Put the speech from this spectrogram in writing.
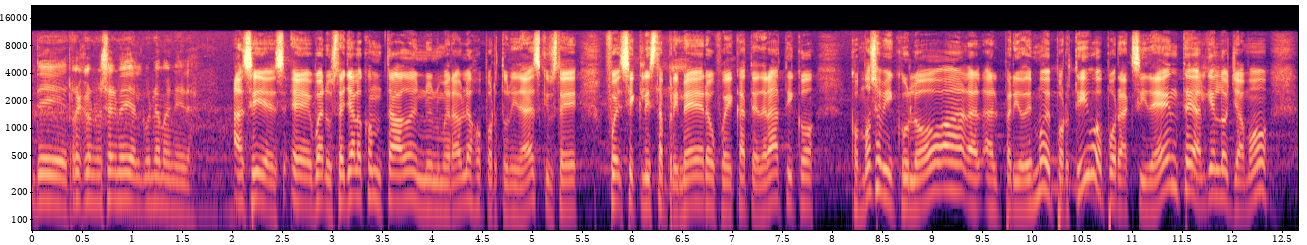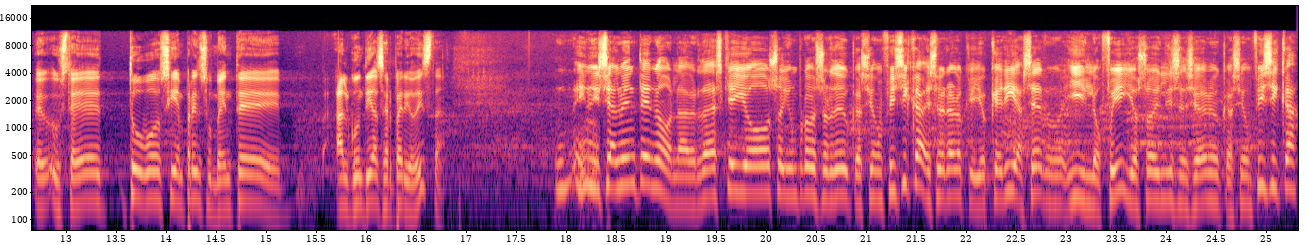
de reconocerme de alguna manera. Así es. Eh, bueno, usted ya lo ha contado en innumerables oportunidades que usted fue ciclista primero, fue catedrático. ¿Cómo se vinculó al, periodismo deportivo? ¿Por accidente? ¿Alguien lo llamó? Eh, ¿Usted tuvo siempre en su mente algún día ser periodista? Inicialmente no, la verdad es que yo soy un profesor de educación física, eso era lo que yo quería hacer y lo fui, yo soy licenciado en educación física,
